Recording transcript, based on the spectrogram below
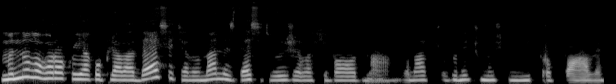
Минулого року я купляла 10, але в мене з 10 вижила хіба одна. Вона, вони чомусь мені пропали.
